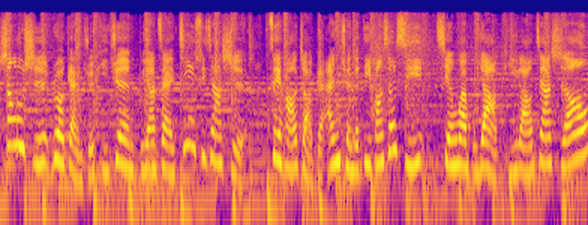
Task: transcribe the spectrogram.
上路时若感觉疲倦，不要再继续驾驶，最好找个安全的地方休息，千万不要疲劳驾驶哦。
